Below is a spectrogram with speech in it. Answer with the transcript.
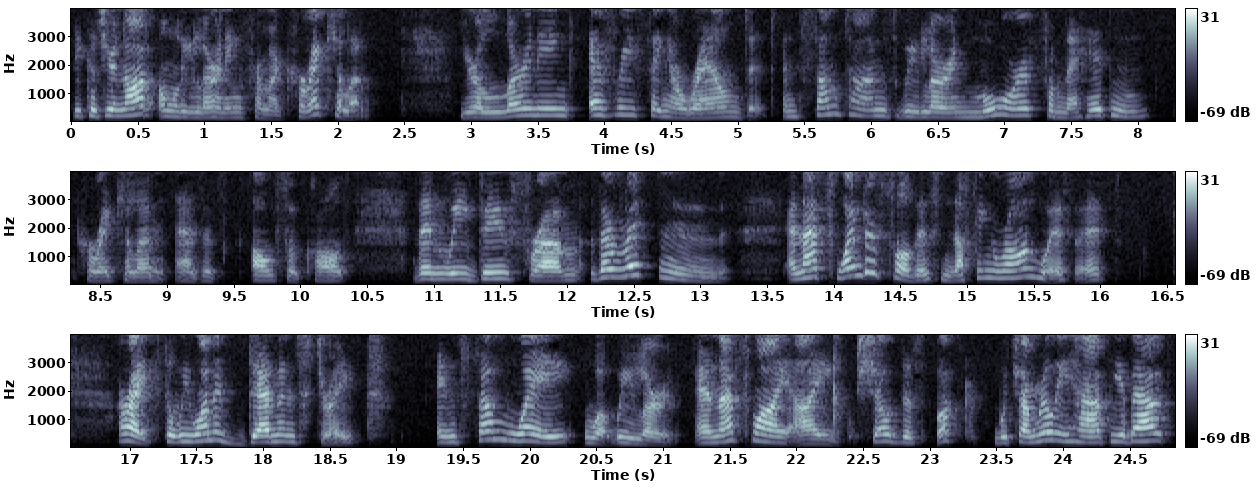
Because you're not only learning from a curriculum, you're learning everything around it. And sometimes we learn more from the hidden curriculum, as it's also called, than we do from the written. And that's wonderful. There's nothing wrong with it. All right, so we want to demonstrate in some way what we learn. And that's why I showed this book, which I'm really happy about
